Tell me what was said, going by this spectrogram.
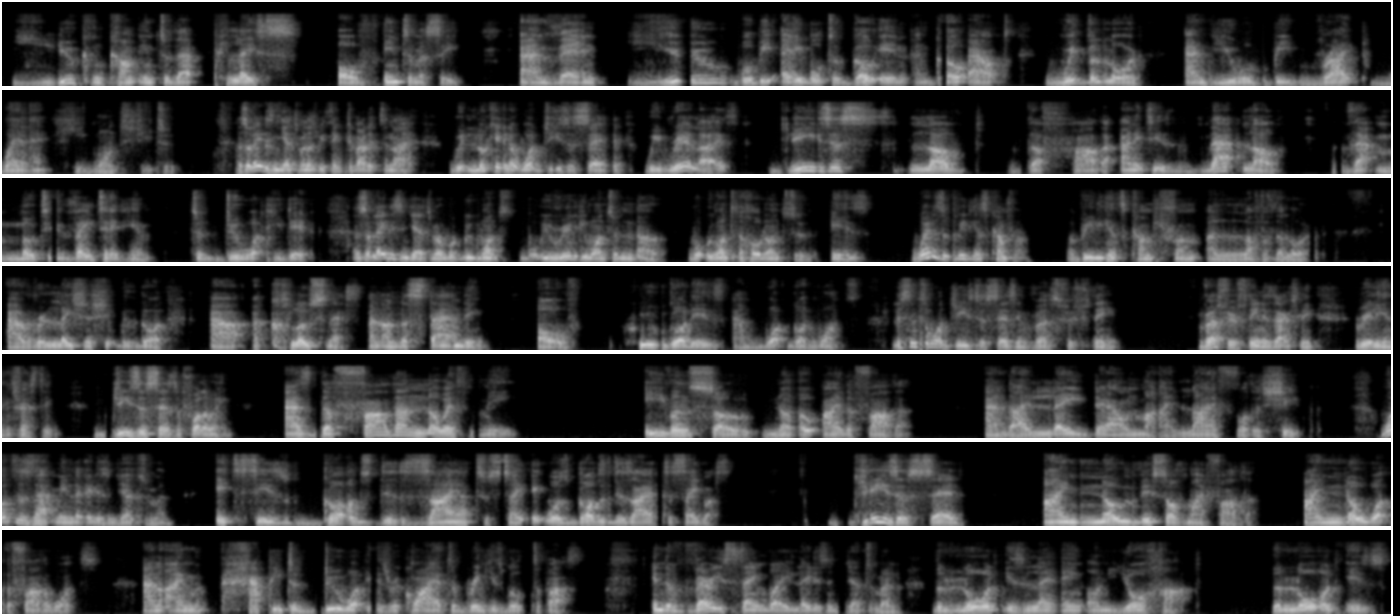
you can come into that place of intimacy and then you will be able to go in and go out with the Lord, and you will be right where He wants you to. And so, ladies and gentlemen, as we think about it tonight, we're looking at what Jesus said, we realize Jesus loved the Father, and it is that love that motivated him to do what he did. And so, ladies and gentlemen, what we want, what we really want to know what we want to hold on to is where does obedience come from? Obedience comes from a love of the Lord, our relationship with God, our a closeness and understanding of who God is and what God wants. Listen to what Jesus says in verse 15. Verse 15 is actually really interesting. Jesus says the following As the Father knoweth me, even so know I the Father, and I lay down my life for the sheep. What does that mean, ladies and gentlemen? It is God's desire to say, it was God's desire to save us. Jesus said, I know this of my Father. I know what the Father wants, and I'm happy to do what is required to bring his will to pass. In the very same way, ladies and gentlemen, the Lord is laying on your heart. The Lord is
